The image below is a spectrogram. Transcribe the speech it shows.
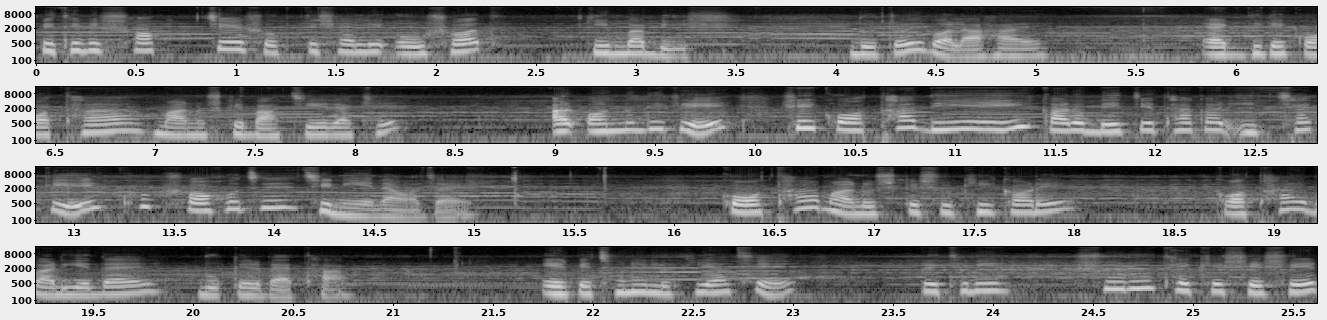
পৃথিবীর সবচেয়ে শক্তিশালী ঔষধ কিংবা বিষ, দুটোই বলা হয়। একদিকে কথা মানুষকে বাঁচিয়ে রাখে, আর অন্যদিকে সেই কথা দিয়েই কারও বেঁচে থাকার ইচ্ছাকে খুব সহজে চিনিয়ে নেওয়া যায়। কথা মানুষকে সুখী করে, কথায় বাড়িয়ে দেয় বুকের ব্যথা। এর পেছনে লুকিয়ে আছে পৃথিবীর শুরু থেকে শেষের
